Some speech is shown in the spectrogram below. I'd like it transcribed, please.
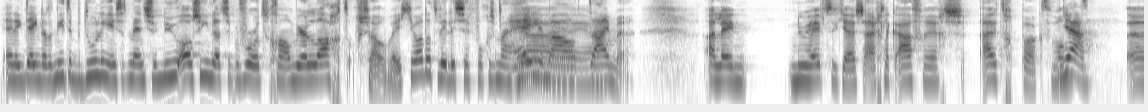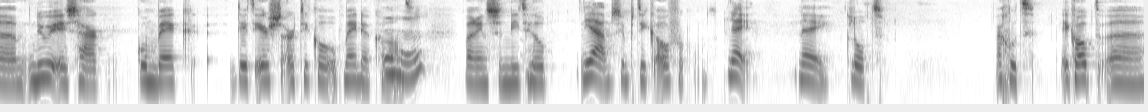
En ik denk dat het niet de bedoeling is dat mensen nu al zien dat ze bijvoorbeeld gewoon weer lacht of zo. Weet je wel? Dat willen ze volgens mij Ja, helemaal ja, timen. Alleen nu heeft het juist eigenlijk averechts uitgepakt. Want ja. ehm, nu is haar comeback dit eerste artikel op Mediakrant. Mhm. Waarin ze niet heel Ja, sympathiek overkomt. nee, nee, klopt. Maar goed, Ik hoop eh,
